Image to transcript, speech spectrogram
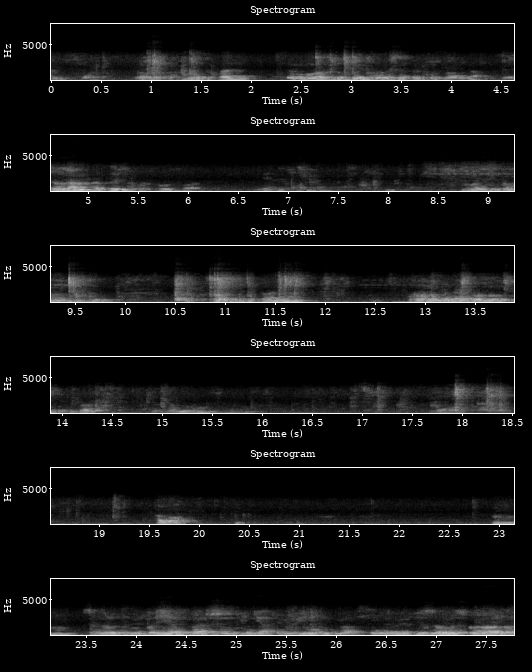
І все. Добре. Є питання? Це воно стосується лише прикордоння. Що за практично прошу голосувати? Я не знаю. Ну, чи тому не чую. Шосте питання. Про надання дозволу щодо подачі державного Алло. Мгм. Це люди не Є поїхали. перший додаток, другий додаток. Це Селищна рада,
